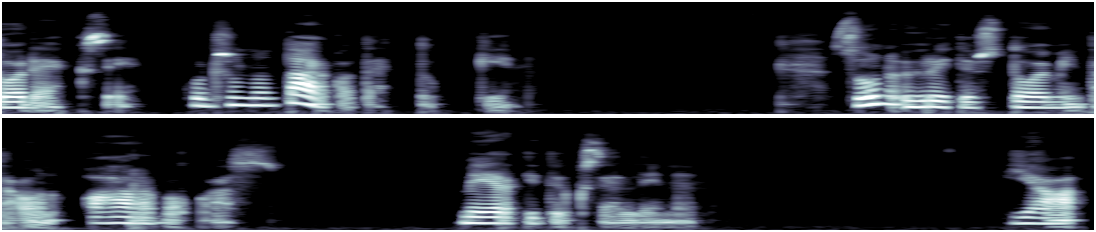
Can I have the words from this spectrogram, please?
todeksi, kun sun on tarkoitettukin. Sun yritystoiminta on arvokas, merkityksellinen. Ja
